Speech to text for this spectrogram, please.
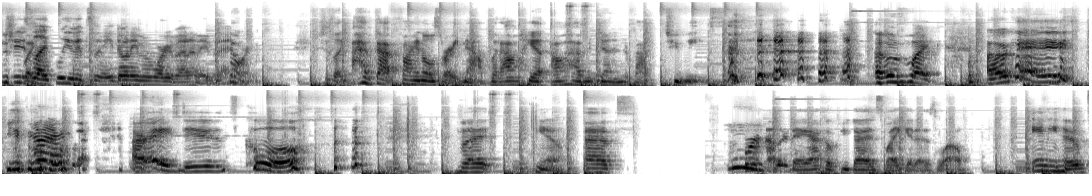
She's like, leave it to me. Don't even worry about anything. don't worry. She's like, I've got finals right now, but I'll ha- I'll have it done in about two weeks. I was like, okay, Alright. all right, dude, it's cool. But you know, that's for another day. I hope you guys like it as well. Anywho,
